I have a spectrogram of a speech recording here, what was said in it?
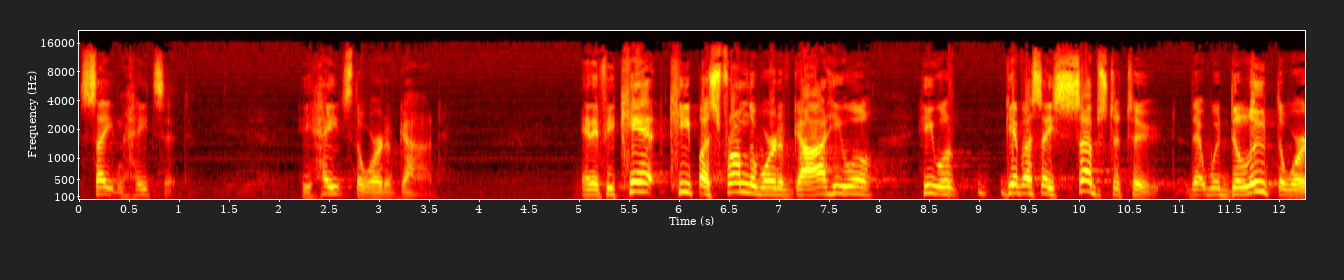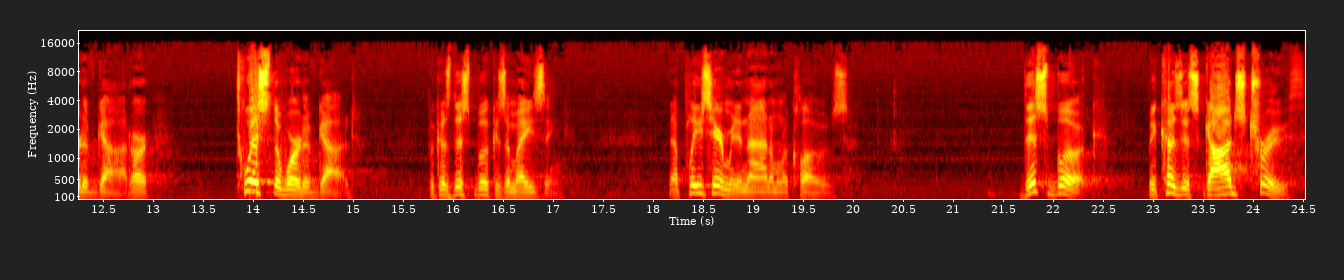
Satan hates it. He hates the Word of God. And if he can't keep us from the Word of God, he will, he will give us a substitute that would dilute the Word of God or twist the Word of God because this book is amazing. Now, please hear me tonight. I'm going to close. This book, because it's God's truth,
